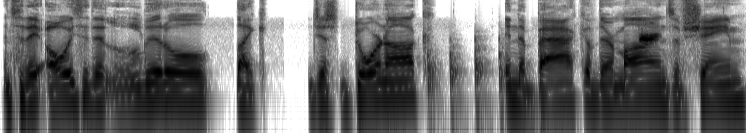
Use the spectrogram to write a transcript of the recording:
And so they always had that little, like, just door knock in the back of their minds of shame.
